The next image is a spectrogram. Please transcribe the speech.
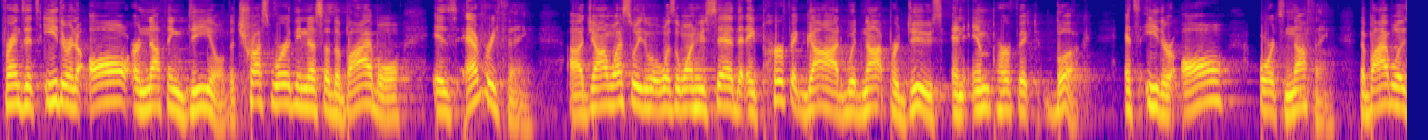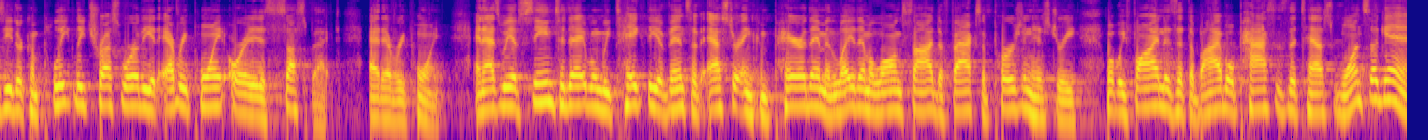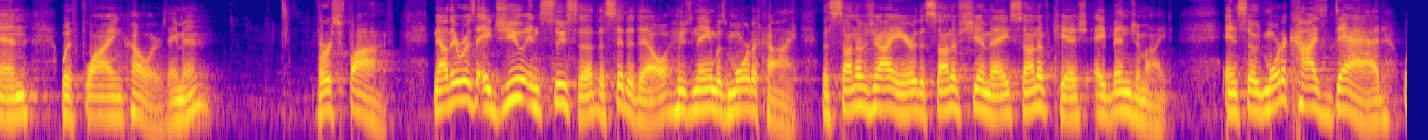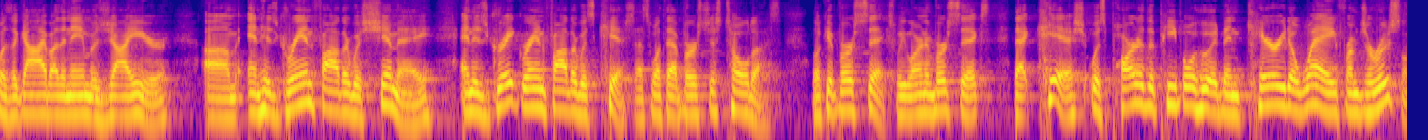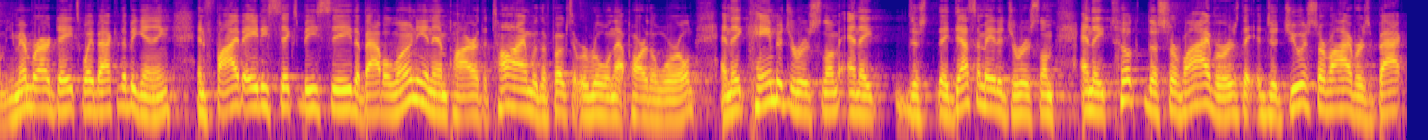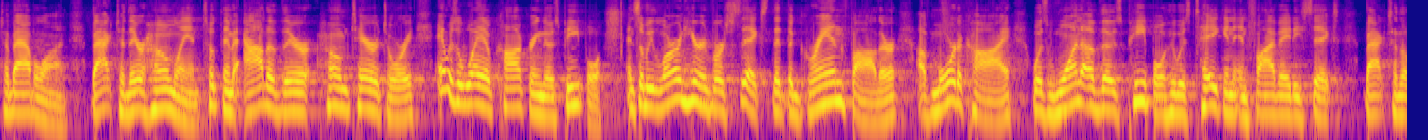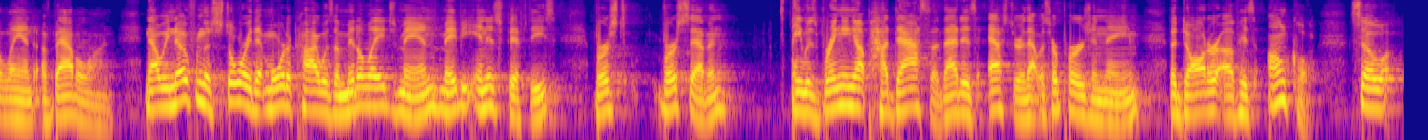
Friends, it's either an all or nothing deal. The trustworthiness of the Bible is everything. Uh, John Wesley was the one who said that a perfect God would not produce an imperfect book. It's either all or it's nothing. The Bible is either completely trustworthy at every point or it is suspect at every point. And as we have seen today, when we take the events of Esther and compare them and lay them alongside the facts of Persian history, what we find is that the Bible passes the test once again with flying colors. Amen? Verse 5. Now there was a Jew in Susa, the citadel, whose name was Mordecai, the son of Jair, the son of Shimei, son of Kish, a Benjamite. And so Mordecai's dad was a guy by the name of Jair, um, and his grandfather was Shimei, and his great grandfather was Kish. That's what that verse just told us. Look at verse 6. We learn in verse 6 that Kish was part of the people who had been carried away from Jerusalem. You remember our dates way back at the beginning. In 586 BC, the Babylonian Empire at the time were the folks that were ruling that part of the world, and they came to Jerusalem and they, just, they decimated Jerusalem and they took the survivors, the, the Jewish survivors, back to Babylon, back to their homeland, took them out of their home territory. It was a way of conquering those people. And so we learn here in verse 6 that the grandfather of Mordecai was one of those people who was taken in 586 back to the land of Babylon. Now we know from the story that Mordecai was a middle aged man, maybe in his 50s. Verse, verse 7 he was bringing up Hadassah, that is Esther, that was her Persian name, the daughter of his uncle. So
